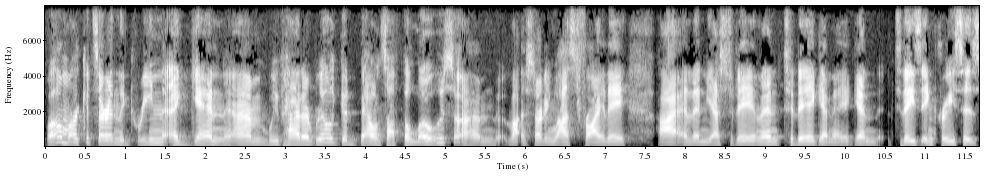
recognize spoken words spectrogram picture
Well, markets are in the green again. Um, we've had a real good bounce off the lows, um, starting last Friday, uh, and then yesterday, and then today again. Again, today's increase is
